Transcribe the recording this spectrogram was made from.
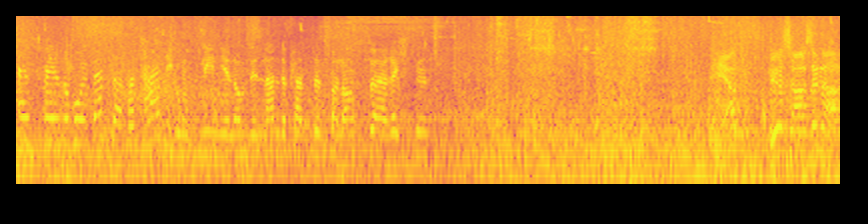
Es wäre wohl besser, Verteidigungslinien um den Landeplatz des Ballons zu errichten. Ja, fürs Arsenal.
